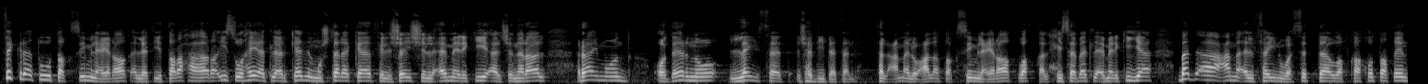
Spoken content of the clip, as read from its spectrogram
فكرة تقسيم العراق التي طرحها رئيس هيئة الأركان المشتركة في الجيش الأمريكي الجنرال رايموند أوديرنو ليست جديدة. فالعمل على تقسيم العراق وفق الحسابات الأمريكية بدأ عام 2006 وفق خطة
